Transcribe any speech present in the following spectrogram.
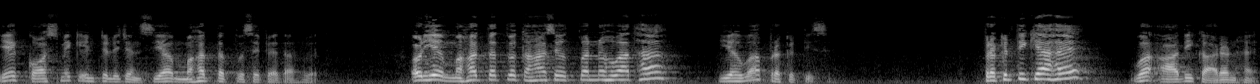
ये कॉस्मिक इंटेलिजेंस या महत्त्व से पैदा हुए थे। और ये महत्त्व कहाँ से उत्पन्न हुआ था? यह हुआ प्रकृति से। प्रकृति क्या है? वह आदि कारण है।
